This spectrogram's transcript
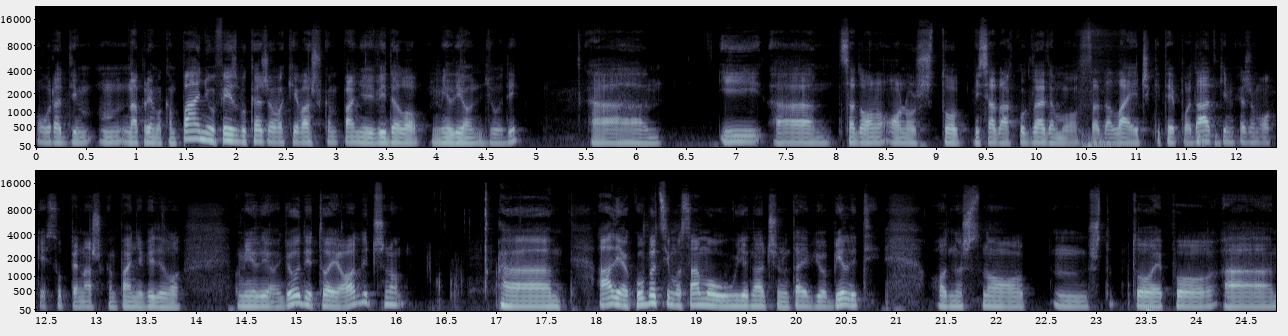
uradim, napravimo kampanju, Facebook kaže ovak je vašu kampanju je videlo milion ljudi. Uh, I uh, sad ono, ono što mi sad ako gledamo sada laički te podatke, mi kažemo ok, super, našu kampanju je videlo milion ljudi, to je odlično. Uh, ali ako ubacimo samo u jednačinu taj viewability, odnosno što to je po uh,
